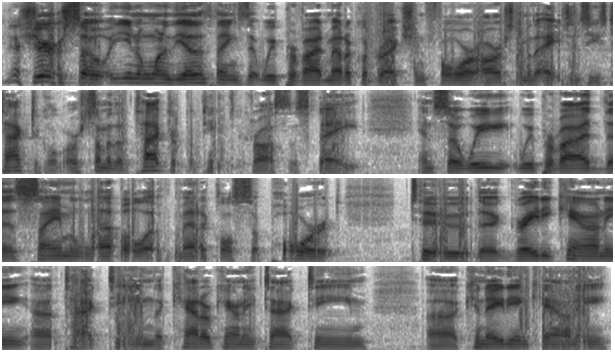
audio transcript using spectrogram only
sure. So you know, one of the other things that we provide medical direction for are some of the agencies' tactical or some of the tactical teams across the state, and so we we provide the same level of medical support to the Grady County uh, TAC team, the Caddo County TAC team, uh, Canadian County,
